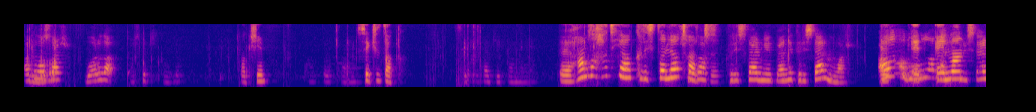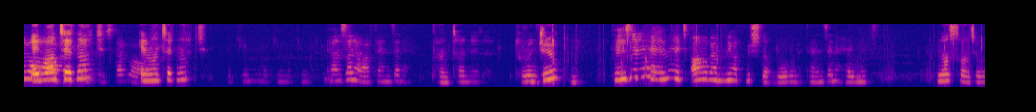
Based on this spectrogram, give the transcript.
Arkadaşlar bu arada? Bakayım. Kaç dakika? 8 dakika. 8 dakika mı? E, Hamza hadi ya kristali at Çok artık. az. Kristal mi? Bende kristal mi var? E, Aa doğru en- lan bende envan- kristal var. envanterini Bende aç. kristal var. Envanterini aç. Bakayım bakayım bakayım. Tenzene var tenzene. Tantane. Turuncu yok mu? Tenzene helmet. Aa ben bunu yapmıştım. Doğru. Tenzene helmet. Nasıl acaba?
